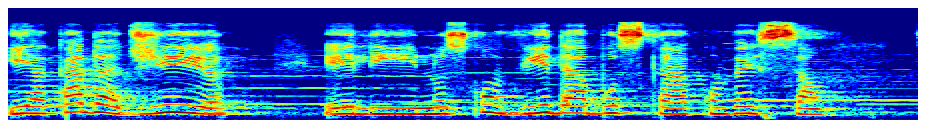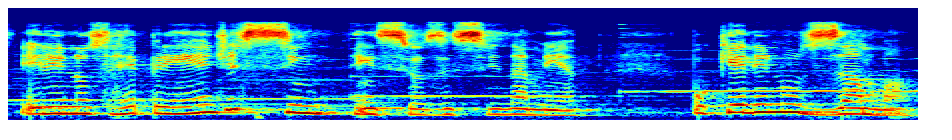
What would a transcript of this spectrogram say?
e a cada dia ele nos convida a buscar a conversão. Ele nos repreende sim em seus ensinamentos, porque ele nos ama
